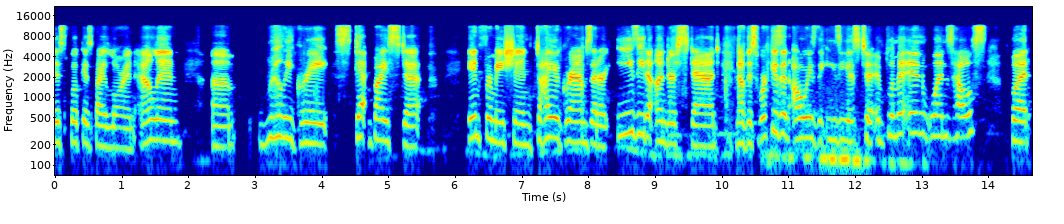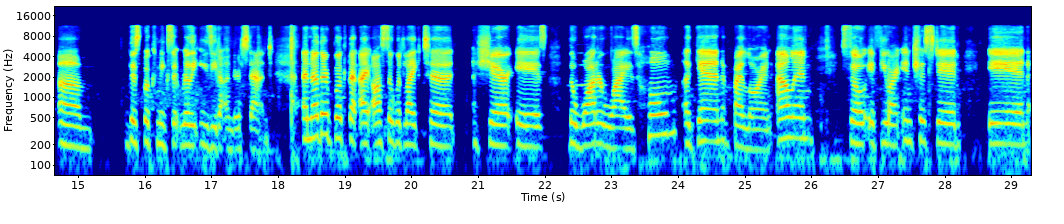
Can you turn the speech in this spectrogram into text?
This book is by Lauren Allen. Um, really great step-by-step information, diagrams that are easy to understand. Now this work isn't always the easiest to implement in one's house, but um, this book makes it really easy to understand. Another book that I also would like to share is The Water Wise Home, again by Lauren Allen. So if you are interested in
